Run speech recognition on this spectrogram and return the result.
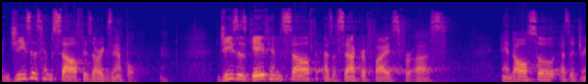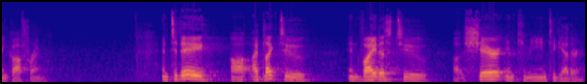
And Jesus himself is our example. Jesus gave himself as a sacrifice for us and also as a drink offering. And today, uh, I'd like to invite us to uh, share in communion together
